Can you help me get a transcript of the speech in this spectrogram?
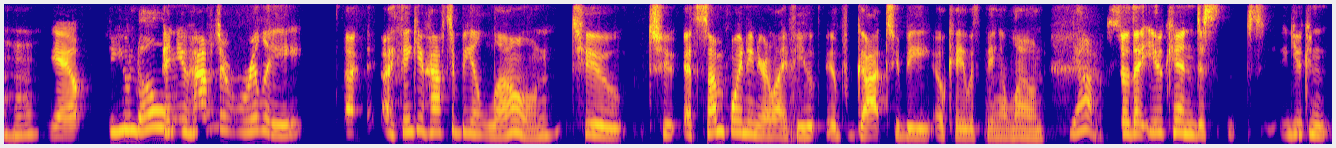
Mhm. Yep. do you know and you have to really I, I think you have to be alone to to at some point in your life you have got to be okay with being alone. Yeah. So that you can just you can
